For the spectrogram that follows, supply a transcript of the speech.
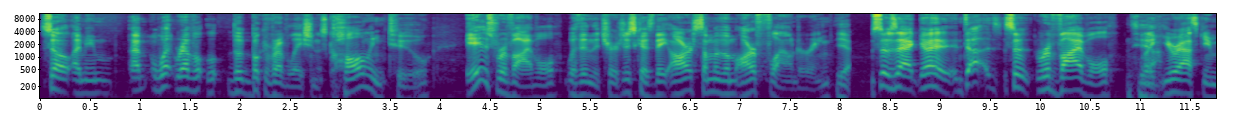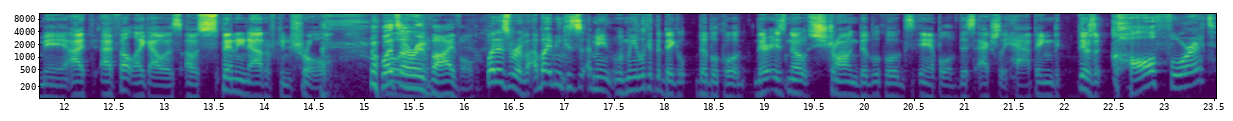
So I mean, um, what Revel- the Book of Revelation is calling to is revival within the churches because they are some of them are floundering. Yeah. So Zach, go ahead. So revival, Yeah. like you're asking me, I I felt like I was I was spinning out of control. What's a bit. revival? What is revival? I mean, because I mean, when we look at the big biblical, there is no strong biblical example of this actually happening. There's a call for it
